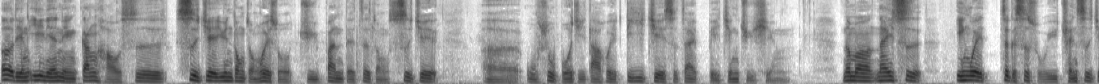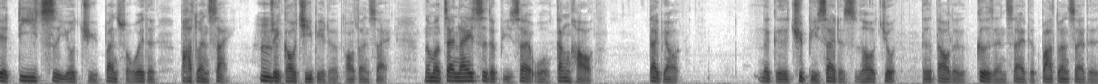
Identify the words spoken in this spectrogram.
二零一零年刚好是世界运动总会所举办的这种世界呃武术搏击大会，第一届是在北京举行。那么那一次，因为这个是属于全世界第一次有举办所谓的八段赛，嗯，最高级别的八段赛。那么在那一次的比赛，我刚好代表那个去比赛的时候，就得到了个人赛的八段赛的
